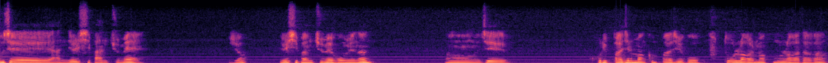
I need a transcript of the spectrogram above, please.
어제 한 10시 반쯤에 그죠? 10시 반쯤에 보면은 어 이제 콜이 빠질 만큼 빠지고 풋도 올라갈 만큼 올라가다가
